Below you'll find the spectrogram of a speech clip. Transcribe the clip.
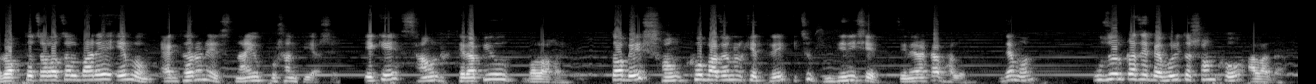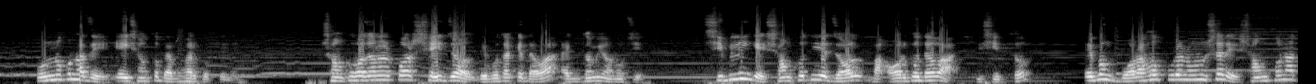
রক্ত চলাচল বাড়ে এবং এক ধরনের স্নায়ু প্রশান্তি আসে। একে সাউন্ড থেরাপিও বলা হয়। তবে শঙ্খ বাজানোর ক্ষেত্রে কিছু বিধিনিষেধ জেনে রাখা ভালো। যেমন, পুজোর কাজে ব্যবহৃত শঙ্খ আলাদা, অন্য কোনো কাজে এই শঙ্খ ব্যবহার করতে নেই। শঙ্খ বাজানোর পর সেই জল দেবতাকে দেওয়া একদমই অনুচিত। শিবলিঙ্গে শঙ্খ দিয়ে জল বা অর্ঘ্য দেওয়া নিষিদ্ধ এবং বরাহ পুরাণ অনুসারে শঙ্খনাথ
